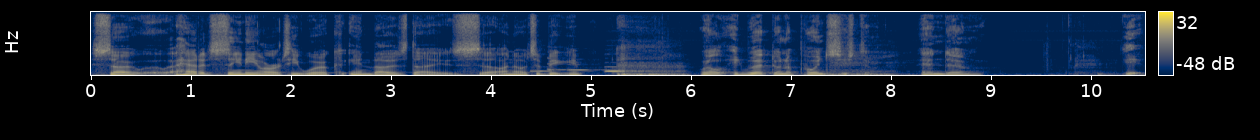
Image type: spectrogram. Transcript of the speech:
So, uh, how did seniority work in those days? Uh, I know it's a big. Well, it worked on a point system, and um, it,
